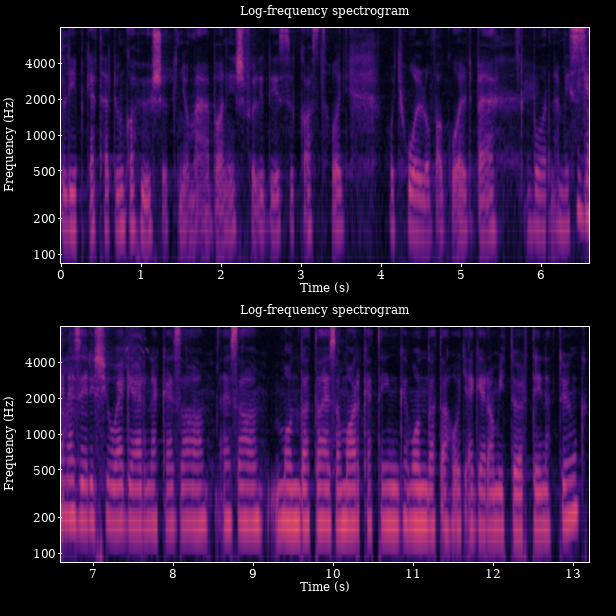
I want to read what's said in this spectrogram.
lépkedhetünk a hősök nyomában, és fölidézzük azt, hogy, hogy hol lovagolt be Bornemisza. Igen, ezért is jó Egernek ez a, ez a mondata, ez a marketing mondata, hogy Eger a mi történetünk,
